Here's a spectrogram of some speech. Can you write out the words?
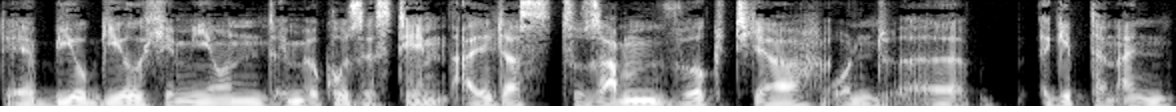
der Biogeochemie und im Ökosystem. All das zusammen wirkt ja und äh, ergibt dann ein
